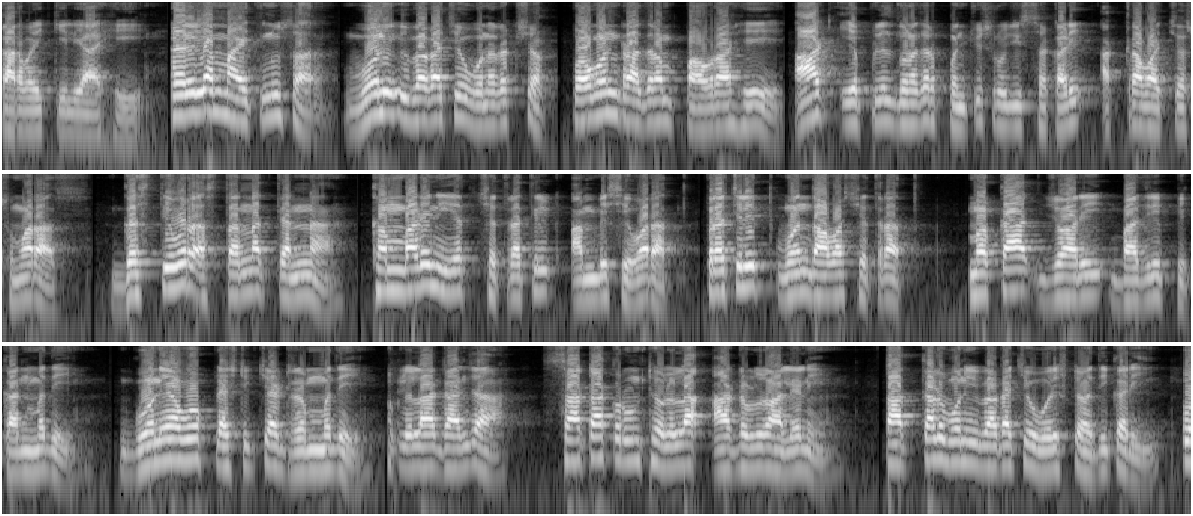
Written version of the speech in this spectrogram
कारवाई केली आहे. मिळालेल्या माहितीनुसार वन विभागाचे वनरक्षक पवन राजाराम पावरा हे आठ एप्रिल दोन हजार पंचवीस रोजी सकाळी अकरा वाजच्या सुमारास गस्तीवर असताना त्यांना खंबाळे नियत क्षेत्रातील आंबे शिवारात प्रचलित वन दावा क्षेत्रात मका ज्वारी बाजरी पिकांमध्ये गोण्या व प्लॅस्टिकच्या ड्रममध्ये सुकलेला गांजा साठा करून ठेवलेला आढळून आल्याने तात्काळ वन विभागाचे वरिष्ठ अधिकारी व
